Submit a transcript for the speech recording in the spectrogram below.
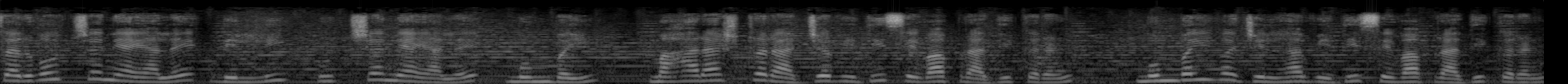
सर्वोच्च न्यायालय दिल्ली उच्च न्यायालय मुंबई महाराष्ट्र राज्य विधी सेवा प्राधिकरण मुंबई व जिल्हा विधी सेवा प्राधिकरण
